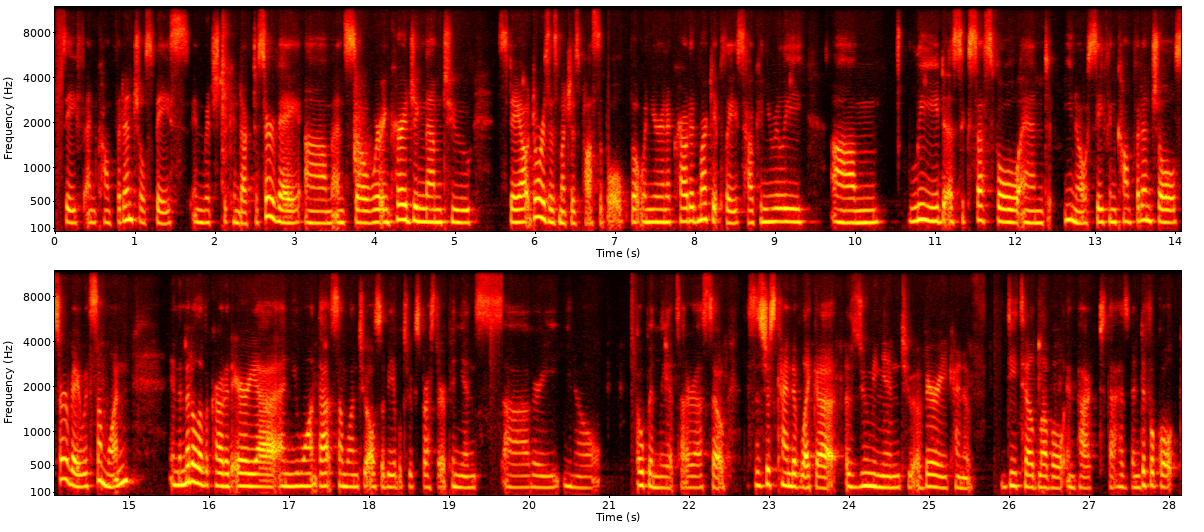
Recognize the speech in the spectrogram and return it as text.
safe and confidential space in which to conduct a survey. Um, and so we're encouraging them to stay outdoors as much as possible. But when you're in a crowded marketplace, how can you really um, lead a successful and you know safe and confidential survey with someone in the middle of a crowded area and you want that someone to also be able to express their opinions uh, very, you know, openly, etc. So this is just kind of like a, a, zooming into a very kind of detailed level impact that has been difficult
